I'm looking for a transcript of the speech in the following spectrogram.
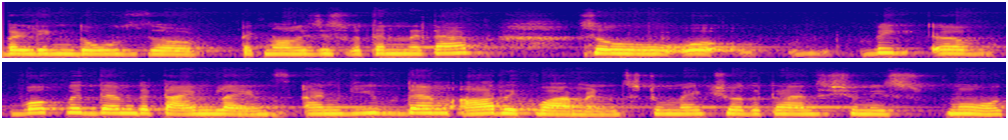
building those uh, technologies within NetApp. So uh, we uh, work with them the timelines and give them our requirements to make sure the transition is smooth,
